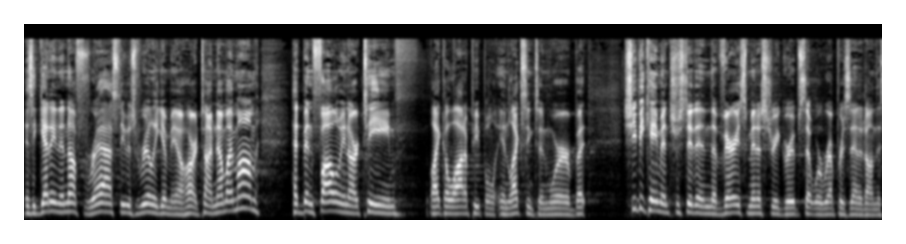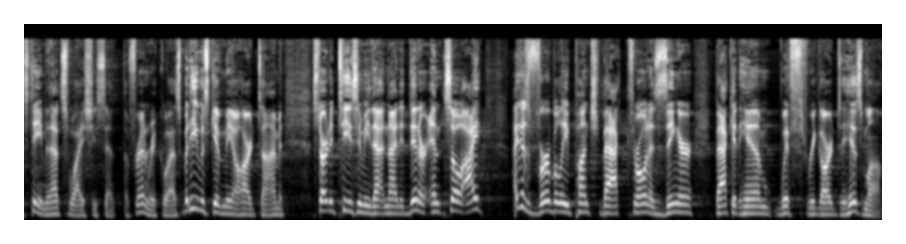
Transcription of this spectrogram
is he getting enough rest? He was really giving me a hard time. Now, my mom had been following our team like a lot of people in Lexington were, but she became interested in the various ministry groups that were represented on this team, and that's why she sent the friend request. But he was giving me a hard time and started teasing me that night at dinner. And so I, I just verbally punched back, throwing a zinger back at him with regard to his mom.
